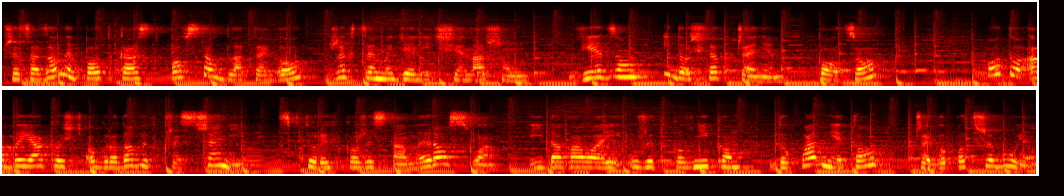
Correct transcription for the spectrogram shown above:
Przesadzony podcast powstał dlatego, że chcemy dzielić się naszą wiedzą i doświadczeniem. Po co? Po to, aby jakość ogrodowych przestrzeni, z których korzystamy, rosła i dawała jej użytkownikom dokładnie to, czego potrzebują.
